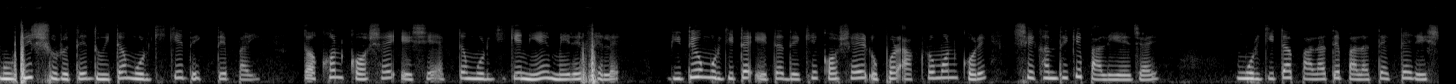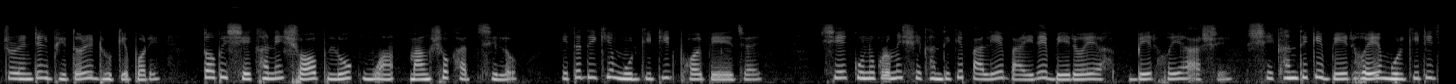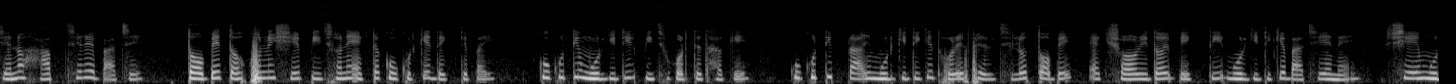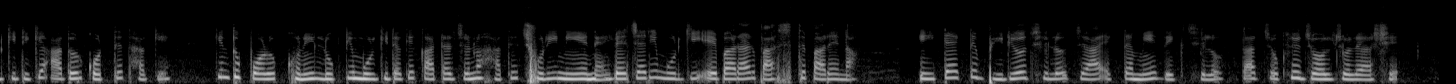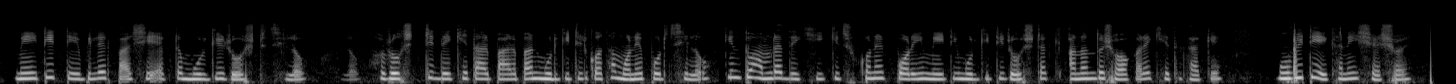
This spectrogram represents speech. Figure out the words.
মুভির শুরুতে দুইটা মুরগিকে দেখতে পাই। তখন কসাই এসে একটা মুরগিকে নিয়ে মেরে ফেলে। দ্বিতীয় মুরগিটা এটা দেখে কসাইয়ের উপর আক্রমণ করে সেখান থেকে পালিয়ে যায়। মুরগিটা পালাতে পালাতে একটা রেস্টুরেন্টের ভিতরে ঢুকে পড়ে। তবে সেখানে সব লোক মাংস খাচ্ছিল। এটা দেখে মুরগিটির ভয় পেয়ে যায়। সে কোনো ক্রমে সেখান থেকে পালিয়ে বাইরে বের হয়ে বের হয়ে আসে। সেখান থেকে বের হয়ে মুরগিটি যেন হাঁপ ছেড়ে বাঁচে। তবে তখনই সে পিছনে একটা কুকুরকে দেখতে পায়। কুকুরটি মুরগিটির পিছু করতে থাকে। কুকুরটি প্রায় মুরগিটিকে ধরে ফেলছিল, তবে এক সহৃদয় ব্যক্তি মুরগিটিকে বাঁচিয়ে নেয়। সে মুরগিটিকে আদর করতে থাকে, কিন্তু পরক্ষণেই লোকটি মুরগিটাকে কাটার জন্য হাতে ছুরি নিয়ে নেয়। বেচারি মুরগি এবার আর বাঁচতে পারে না। এইটা একটা ভিডিও ছিল যা একটা মেয়ে দেখছিল। তার চোখে জল চলে আসে। মেয়েটির টেবিলের পাশে একটা মুরগির রোস্ট ছিল। রোস্টটি দেখে তার বারবার মুরগিটির কথা মনে পড়ছিল। কিন্তু আমরা দেখি, কিছুক্ষণের পরেই মেয়েটি মুরগিটির রোস্টটা আনন্দ সহকারে খেতে থাকে। মুভিটি এখানেই শেষ হয়।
